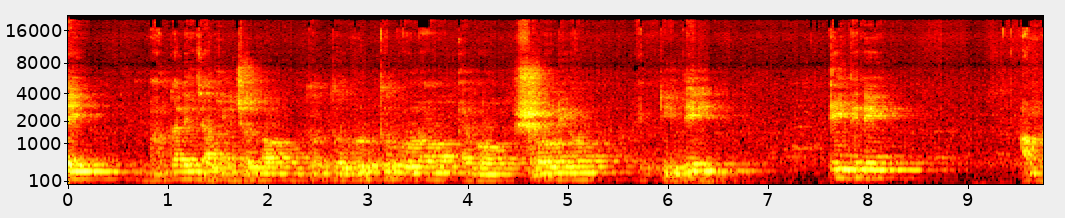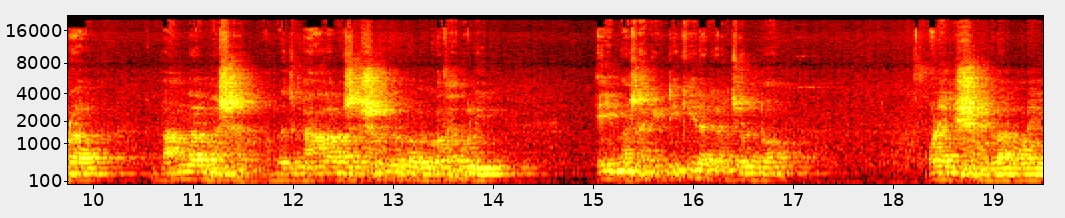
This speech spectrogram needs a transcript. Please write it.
এই বাঙালি জাতির জন্য অত্যন্ত গুরুত্বপূর্ণ এবং স্মরণীয় একটি দিন। এই দিনে আমরা বাংলা ভাষা, আমরা যে বাংলা ভাষা সুন্দরভাবে কথা বলি, এই ভাষাকে টিকিয়ে রাখার জন্য অনেক সংগ্রাম, অনেক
